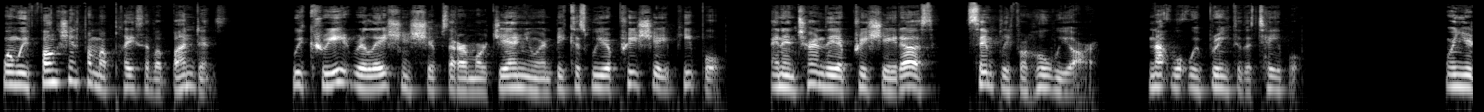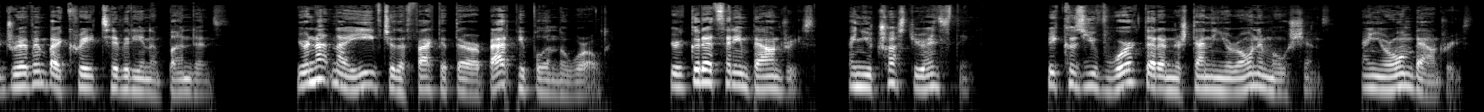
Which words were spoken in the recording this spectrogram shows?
When we function from a place of abundance, we create relationships that are more genuine because we appreciate people, and in turn, they appreciate us simply for who we are, not what we bring to the table. When you're driven by creativity and abundance, you're not naive to the fact that there are bad people in the world. You're good at setting boundaries, and you trust your instinct because you've worked at understanding your own emotions and your own boundaries.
